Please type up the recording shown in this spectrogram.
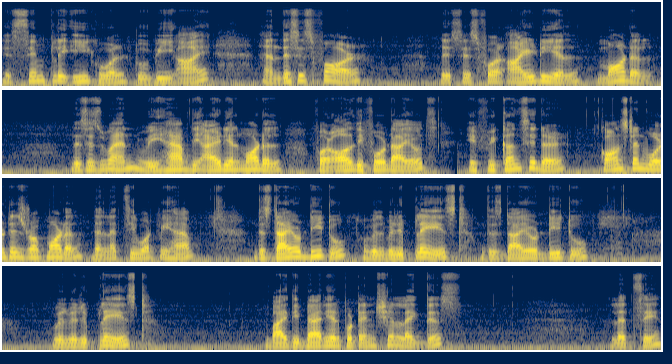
is simply equal to Vi and this is for this is for ideal model. This is when we have the ideal model for all the four diodes. If we consider constant voltage drop model then let's see what we have. This diode D2 will be replaced this diode D2 will be replaced by the barrier potential like this let's say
